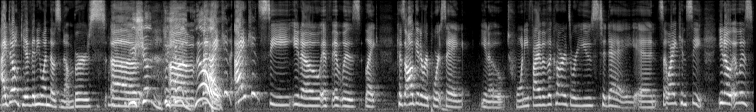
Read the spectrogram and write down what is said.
I don't give anyone those numbers. Uh, you shouldn't. You shouldn't. um, no. But I can I can see, you know, if it was like cuz I'll get a report saying, you know, 25 of the cards were used today and so I can see. You know, it was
